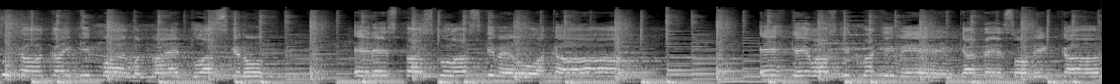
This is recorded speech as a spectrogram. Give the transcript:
koskaan kaikki maailman mäet laskenut, edes taskulaskimellakaan. Ehkä laskin mäkimiehen käteen sovikaan,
